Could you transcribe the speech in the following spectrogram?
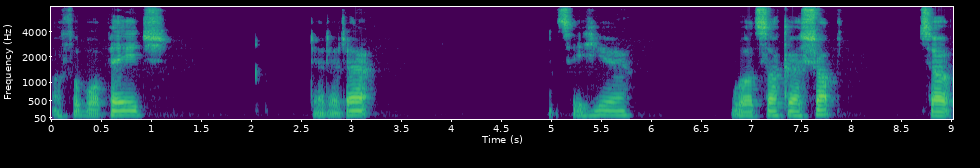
or football page. Da da da. Let's see here. World Soccer Shop. So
